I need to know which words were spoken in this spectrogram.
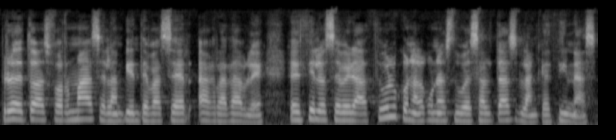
Pero de todas formas, el ambiente va a ser agradable. El cielo se verá azul, con algunas nubes altas blanquecinas.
